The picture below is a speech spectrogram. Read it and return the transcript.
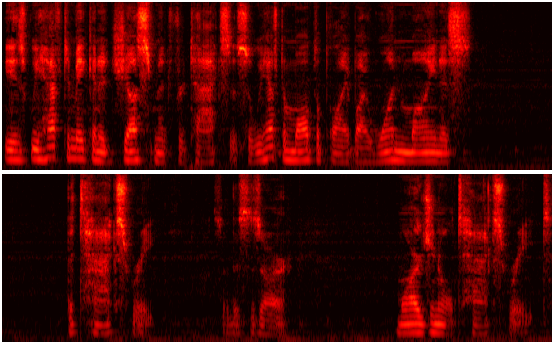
is we have to make an adjustment for taxes. So we have to multiply by 1 minus the tax rate. So this is our marginal tax rate.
